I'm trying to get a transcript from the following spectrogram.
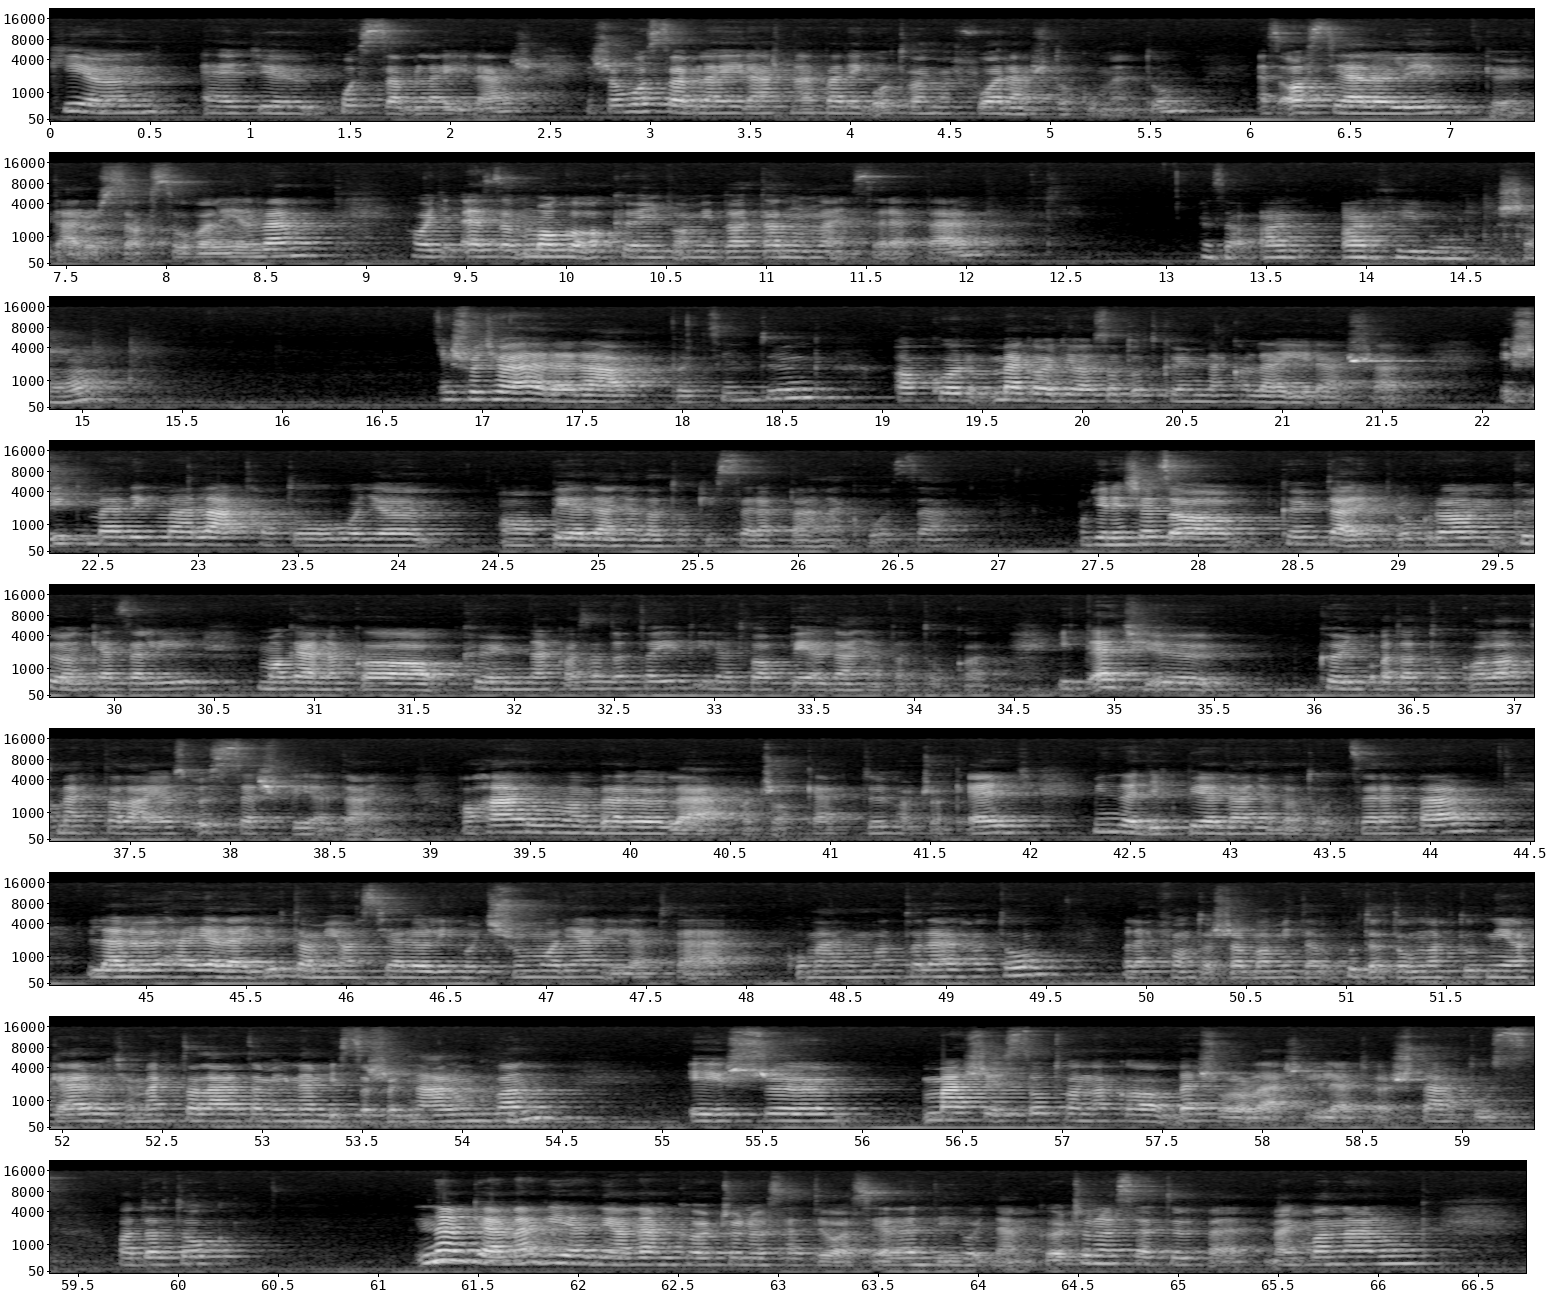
kijön egy hosszabb leírás, és a hosszabb leírásnál pedig ott van, hogy forrás dokumentum. Ez azt jelöli, könyvtáros szakszóval élve, hogy ez a maga a könyv, amiben a tanulmány szerepel. Ez az ar- archívum sa. És hogyha erre rápöccintünk, akkor megadja az adott könyvnek a leírását. És itt pedig már látható, hogy a, a példányadatok is szerepelnek hozzá. Ugyanis ez a könyvtári program külön kezeli magának a könyvnek az adatait, illetve a példányadatokat. Itt egy könyvadatok alatt megtalálja az összes példányt. Ha három van belőle, ha csak kettő, ha csak egy, mindegyik példányadatot szerepel, lelőhelyel együtt, ami azt jelöli, hogy Somorján, illetve Komáromban található. A legfontosabb, amit a kutatónak tudnia kell, hogyha megtalálta, még nem biztos, hogy nálunk van. És másrészt ott vannak a besorolás, illetve státusz adatok. Nem kell megijedni, a nem kölcsönözhető azt jelenti, hogy nem kölcsönözhető, mert megvan nálunk,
